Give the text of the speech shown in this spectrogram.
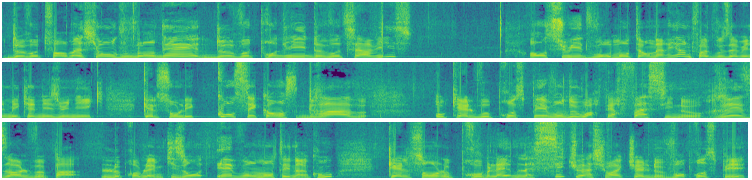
de votre formation que vous vendez, de votre produit, de votre service, Ensuite, vous remontez en arrière, une fois que vous avez le mécanisme unique, quelles sont les conséquences graves auxquelles vos prospects vont devoir faire face s'ils ne résolvent pas le problème qu'ils ont, et vous remontez d'un coup, quels sont le problème, la situation actuelle de vos prospects,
